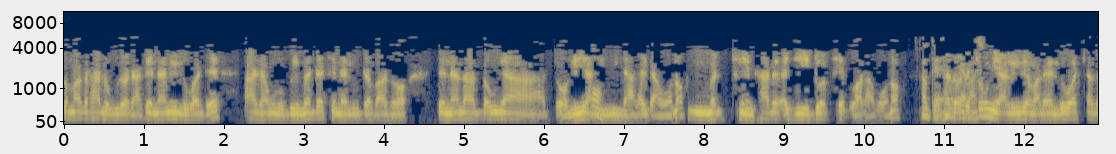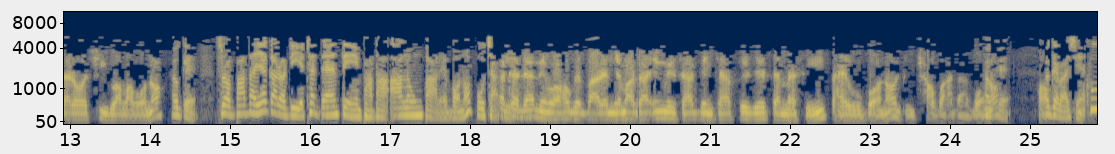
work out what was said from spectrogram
ကမကထလုပ်ပြီးတော့ သင်တန်းလေးလိုအပ်တယ်။အဲဒါကြောင့်မို့ပေမယ့်တက်ချင်တဲ့လူတက်ပါဆိုတော့ သင်တန်းသား ၃၀၀ ကျော် ၄၀၀ နီးနီး လာလိုက်တာပေါ့နော်။မထင်ထားတဲ့ အရေအတွက် ဖြစ်သွားတာပေါ့နော်။အဲဒီတော့တချို့နေရာလေးတွေမှာလည်း လိုအပ်ချက်ကတော့ ရှိသွားမှာပေါ့နော်။ဟုတ်ကဲ့။ဆိုတော့ဘာသာရပ်ကတော့ အထက်တန်းသင်ဘာသာ အားလုံးပါတယ်ပေါ့နော် ပို့ချပေးတာ။အထက်တန်းသင်ပါတယ်။မြန်မာစာ၊အင်္ဂလိပ်စာ၊သင်္ချာ၊ဖေဇစ်၊ကက်မစတြီ၊ဘိုင်အို ပေါ့နော် ဒီ ၆ ဘာသာပေါ့နော်။ ဟုတ်ကဲ့ပါရှင်။အခု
